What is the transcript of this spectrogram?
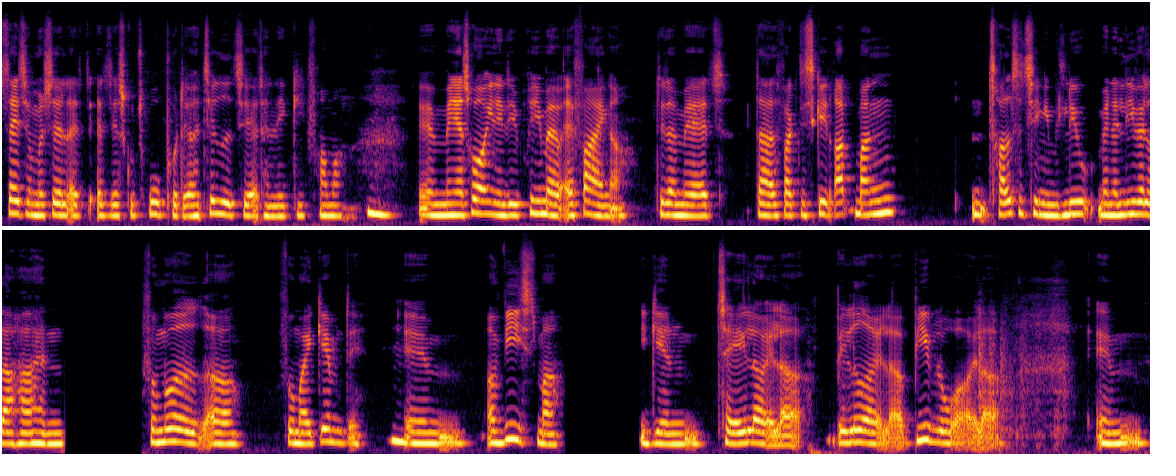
sagde til mig selv, at, at jeg skulle tro på det, og have tillid til, at han ikke gik fra mig. Mm. Øh, men jeg tror egentlig, det er primære erfaringer. Det der med, at der er faktisk sket ret mange trælse ting i mit liv, men alligevel har han formået at få mig igennem det. Mm. Øhm, og vist mig igennem taler, eller billeder, eller bibelord, eller øhm,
